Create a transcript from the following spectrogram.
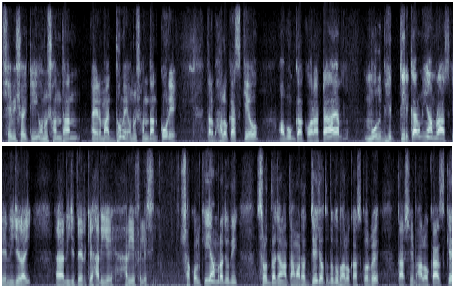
সে বিষয়টি অনুসন্ধানের মাধ্যমে অনুসন্ধান করে তার ভালো কাজকেও অবজ্ঞা করাটার মূল ভিত্তির কারণেই আমরা আজকে নিজেরাই নিজেদেরকে হারিয়ে হারিয়ে ফেলেছি। সকলকেই আমরা যদি শ্রদ্ধা জানাতাম অর্থাৎ যে যতটুকু ভালো কাজ করবে, তার সেই ভালো কাজকে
